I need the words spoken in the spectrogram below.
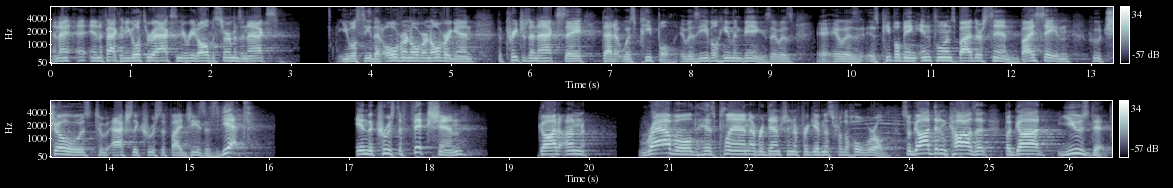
And, I, and in fact, if you go through Acts and you read all the sermons in Acts, you will see that over and over and over again, the preachers in Acts say that it was people. It was evil human beings. It was, it was, was people being influenced by their sin, by Satan, who chose to actually crucify Jesus. Yet, in the crucifixion, God un, raveled his plan of redemption and forgiveness for the whole world. So God didn't cause it, but God used it.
